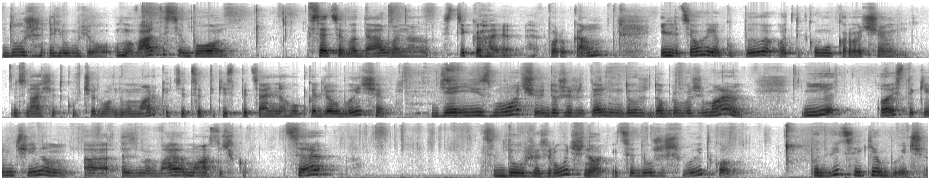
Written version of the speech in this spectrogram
дуже не люблю умиватися, бо вся ця вода вона стікає по рукам. І для цього я купила от коротше, знахідку в червоному маркеті. Це така спеціальна губка для обличчя. Я її змочую дуже ретельно, дуже добре вижимаю. І ось таким чином а, змиваю масочку. Це, це дуже зручно і це дуже швидко. Подивіться, яке обличчя.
